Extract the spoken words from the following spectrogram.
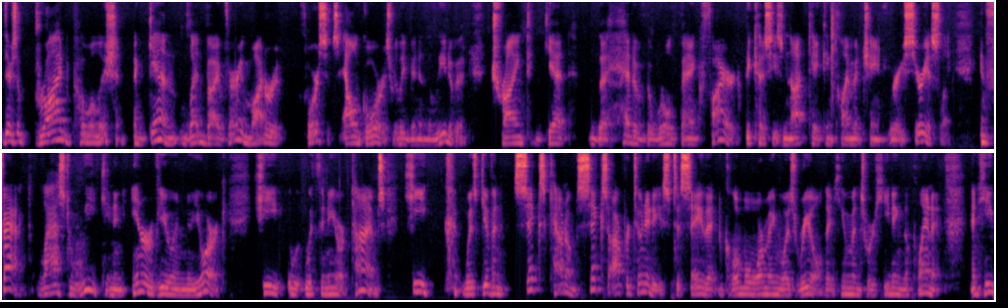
There's a broad coalition, again led by very moderate forces. Al Gore has really been in the lead of it, trying to get the head of the World Bank fired because he's not taking climate change very seriously. In fact, last week in an interview in New York, he with the New York Times, he was given six count them six opportunities to say that global warming was real, that humans were heating the planet, and he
